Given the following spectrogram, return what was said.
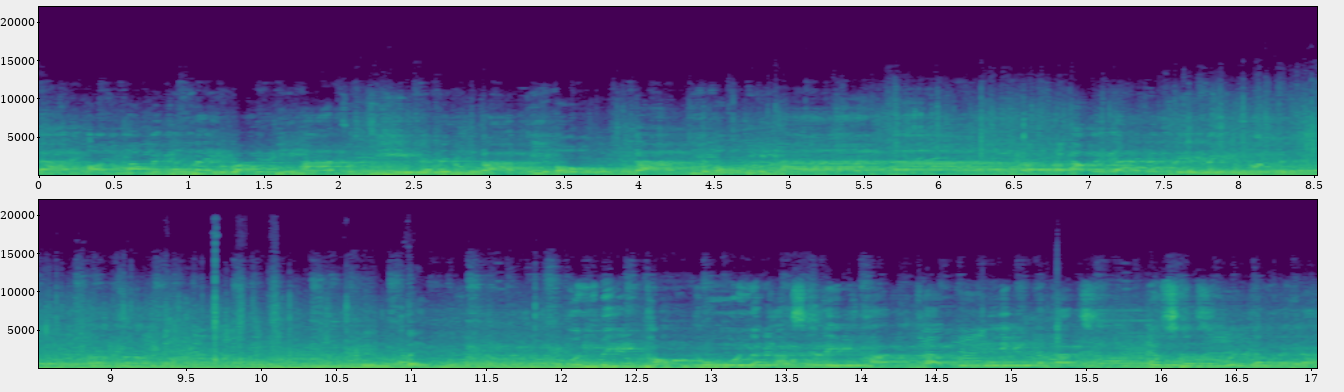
จ๋าก่อนเข้าไปข้างในว่าพี่อาร์ตสักทีได้ไหมลูกกราบที่อกกราบที่อกพี่อาร์ตนะเข้าไปได้แล้วเปลี่ยนไปอีกชุดเต็มเต็มคุณบิ๊กทองภูลนะคะสิริพัฒน์ค่ะคุณบิ๊กนะคะคุณเสื้อสวยจังเลยค่ะ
